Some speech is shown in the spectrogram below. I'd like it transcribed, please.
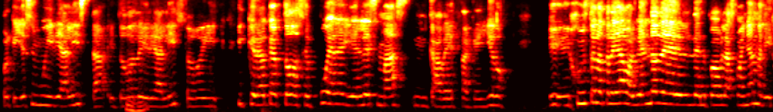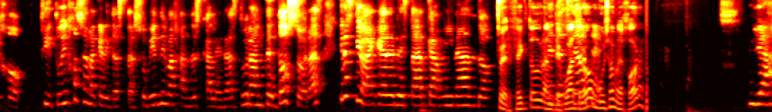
porque yo soy muy idealista y todo lo idealizo y, creo que todo se puede y él es más cabeza que yo. Y justo el otro día, volviendo del, del pueblo español, me dijo, si tu hijo solo ha querido estar subiendo y bajando escaleras durante dos horas, ¿crees que va a querer estar caminando? Perfecto, durante cuatro, mucho mejor. Ya,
